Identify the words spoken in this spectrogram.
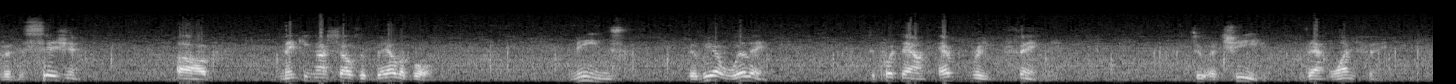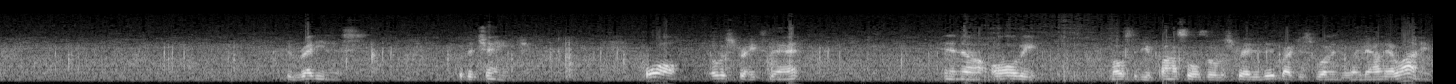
The decision of making ourselves available means that we are willing to put down everything to achieve that one thing. The readiness for the change. Paul illustrates that in uh, all the most of the apostles illustrated it by just willing to lay down their lives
